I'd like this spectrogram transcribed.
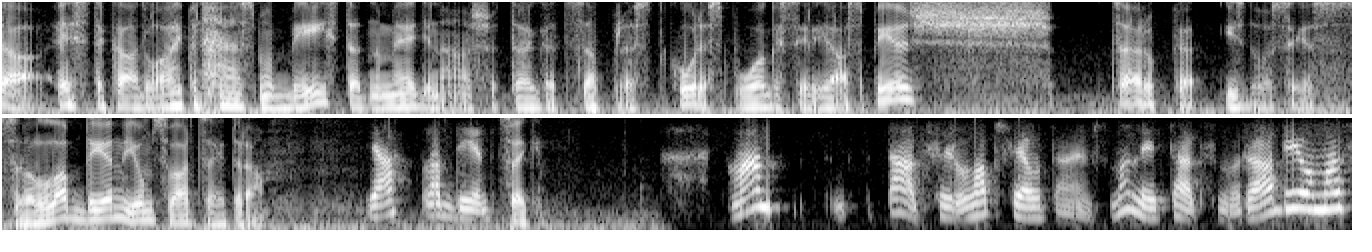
Tā, es te kādu laiku neesmu bijis, tad nu mēģināšu tagad saprast, kuras pogas ir jāspiež. Ceru, ka izdosies. Labdien, jums vārds ēterā. Jā, labdien! Sveiki! Man tāds ir labs jautājums. Man ir tāds no radiomas,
